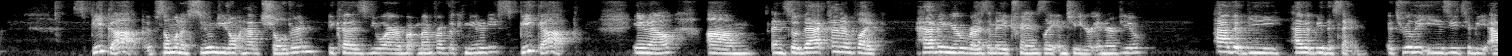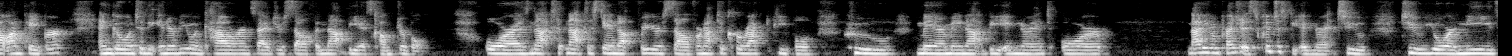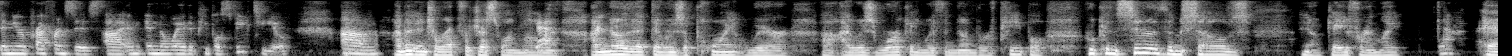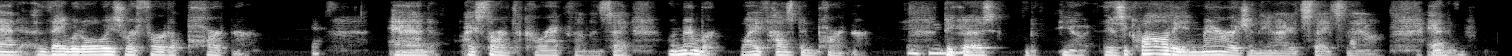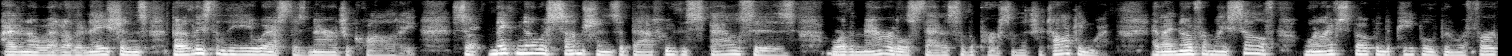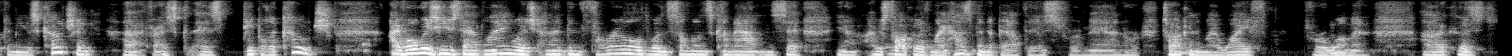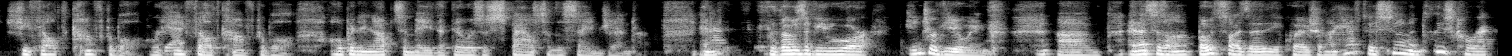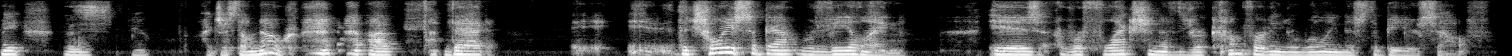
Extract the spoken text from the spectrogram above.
speak up. If someone assumes you don't have children because you are a member of the community, speak up. You know, um, and so that kind of like having your resume translate into your interview, have it be have it be the same. It's really easy to be out on paper and go into the interview and cower inside yourself and not be as comfortable or as not to not to stand up for yourself or not to correct people who may or may not be ignorant or not even prejudiced could just be ignorant to to your needs and your preferences uh, in, in the way that people speak to you um, i'm going to interrupt for just one moment yes. i know that there was a point where uh, i was working with a number of people who considered themselves you know gay friendly yeah. and they would always refer to partner yes. and I started to correct them and say, remember, wife, husband, partner, mm-hmm. because you know there's equality in marriage in the United States now, and I don't know about other nations, but at least in the US, there's marriage equality. So make no assumptions about who the spouse is or the marital status of the person that you're talking with. And I know for myself, when I've spoken to people who've been referred to me as coaching, uh, as, as people to coach, I've always used that language, and I've been thrilled when someone's come out and said, you know, I was talking with my husband about this for a man, or talking to my wife for a woman, because uh, she felt comfortable, or he felt comfortable opening up to me that there was a spouse of the same gender. And for those of you who are interviewing, um, and this is on both sides of the equation, I have to assume, and please correct me, because I just don't know, uh, that the choice about revealing is a reflection of your comfort and your willingness to be yourself.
